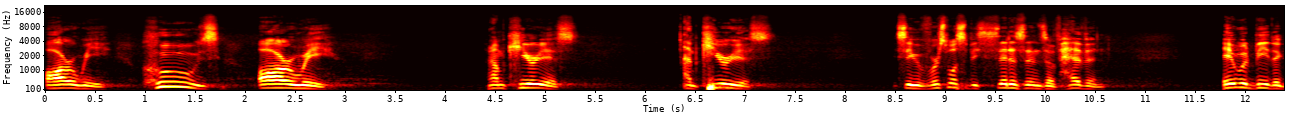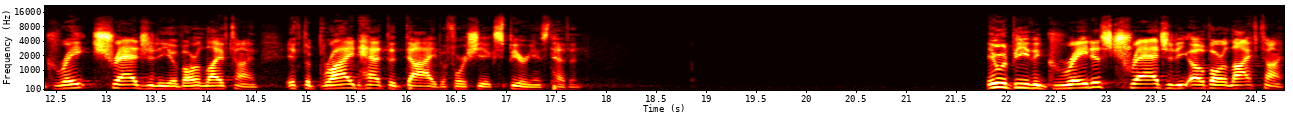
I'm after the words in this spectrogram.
are we? Whose are we? And I'm curious. I'm curious. You see, we're supposed to be citizens of heaven, it would be the great tragedy of our lifetime if the bride had to die before she experienced heaven. It would be the greatest tragedy of our lifetime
